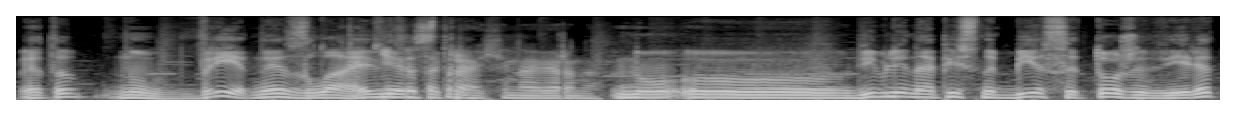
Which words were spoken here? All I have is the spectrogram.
Это, ну, вредная, злая Какие-то вера такая. страхи, наверное. Ну, э, в Библии написано, бесы тоже верят,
